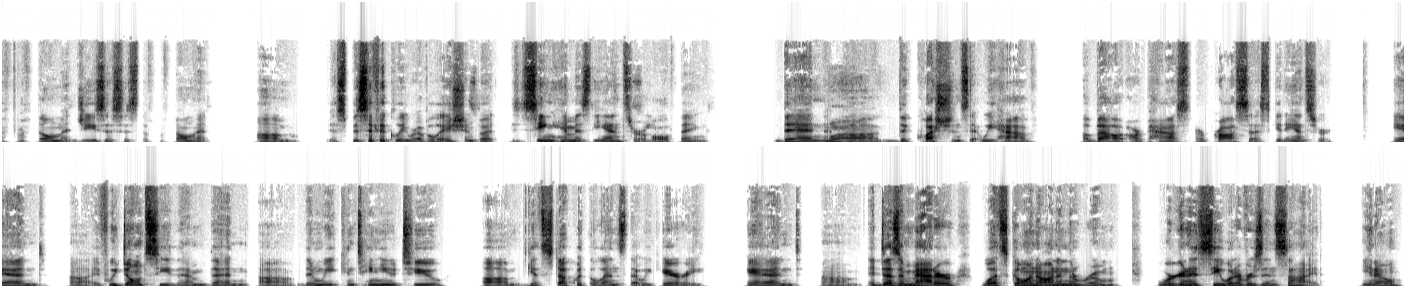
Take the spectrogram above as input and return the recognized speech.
a, fulfillment jesus is the fulfillment um specifically revelation but seeing him as the answer of all things then wow. uh, the questions that we have about our past and our process get answered and uh, if we don't see them then uh, then we continue to um, get stuck with the lens that we carry and um, it doesn't matter what's going on in the room. We're going to see whatever's inside. You know,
